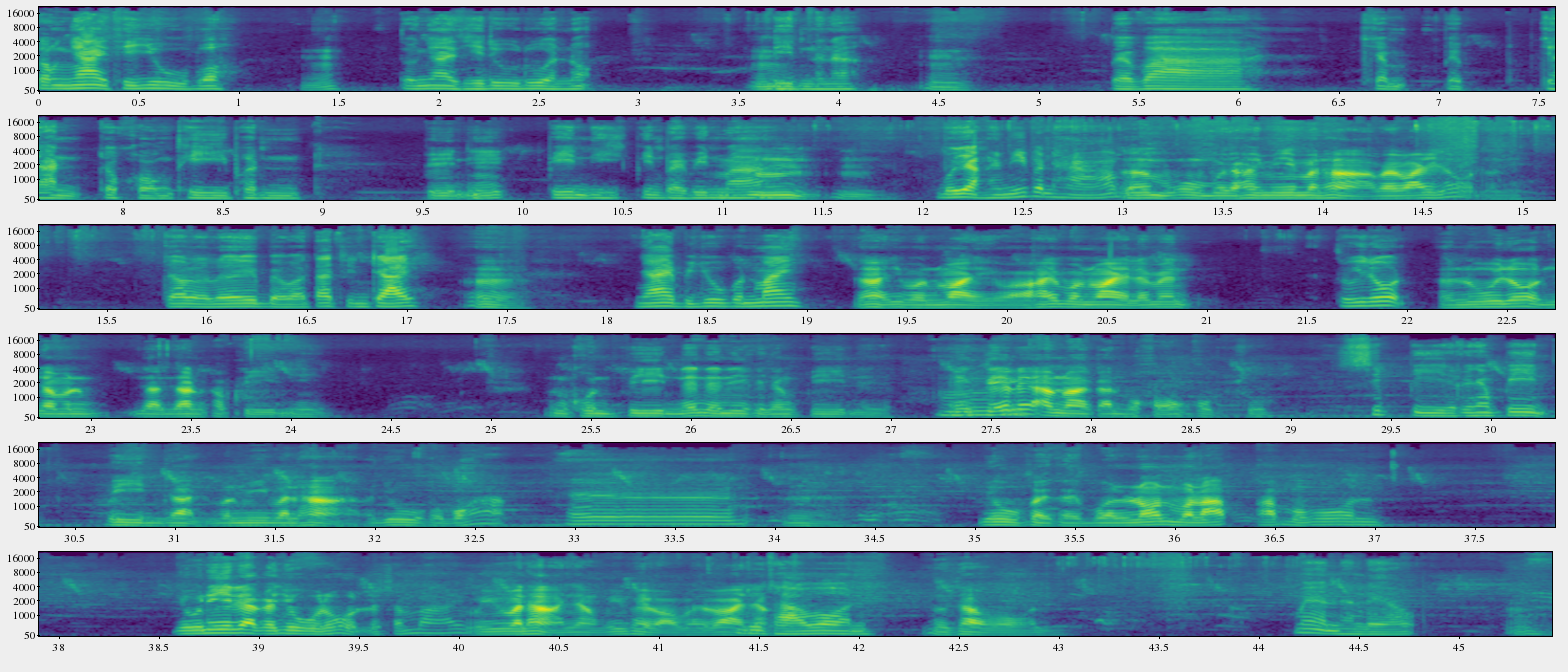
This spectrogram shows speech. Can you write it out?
ต้องย้ายที่อยู่บ่หืม ต้องย้ายที่ดูด่วนเนาะอืม ดินนะนะอืมแบบว่าจะแบบยันเจ้าของทีเพิ่นปีนี้ปีนอีกปีนไปปีนมาอืมอืมบ่อยากให้มีปัญหาเออโอ้บ่อยากให้มีปัญหาไปไว้โลดอันนี้เจ้าเลยแบบว่าตัดสินใจเออย้ายไปอยู่บนไม้น่าอยู่บนไม้ว่าให้บนไม้แล้วแม่นตุยโลดรู้โลดอย่ามันยันยันเขาปีนี่มันคนปีนเนี่ยเดี๋ยวนี้ก็ยังปีนเลยเองเต้เลยอำนาจการปกครองครบชุด 10ปีแล้วก็ยังปีนปีนกัน มันมีปัญหาอยู่กับบ่ฮักเออเอออยู่ไปกับบนนอนบ่รับครับบ่นอยู่นี่แหละก็อยู่โลดแล้วสบายบ่มีปัญหาหยังมีไผเว้าไผว่าหดูยังถาวรอยู่เท่าวัน แม่นหั่นแล้ว อืม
